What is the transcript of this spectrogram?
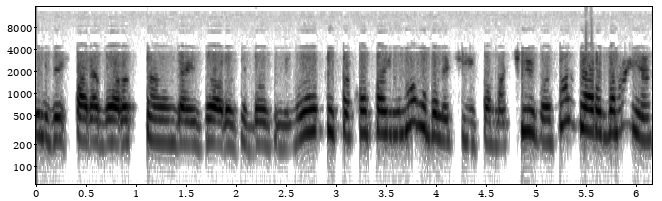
De estar agora são 10 horas e 12 minutos. Acompanhe um novo boletim informativo às 11 horas da manhã.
